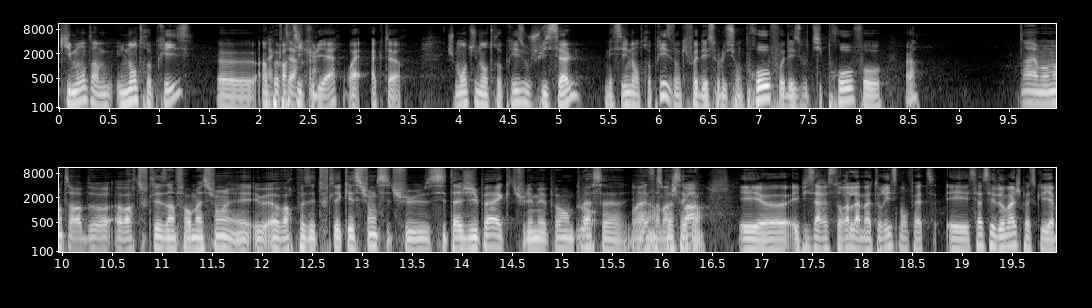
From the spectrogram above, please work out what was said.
qui monte un- une entreprise un peu particulière. Ouais acteur je monte une entreprise où je suis seul mais c'est une entreprise donc il faut des solutions pro il faut des outils pro faut voilà Ouais, à un moment, tu auras besoin d'avoir toutes les informations et, et avoir posé toutes les questions. Si tu si t'agis pas et que tu les mets pas en place, euh, il Ouais, ça se marche passer, pas. quoi. Et, euh, et puis ça restera de l'amateurisme en fait. Et ça c'est dommage parce qu'il y a,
